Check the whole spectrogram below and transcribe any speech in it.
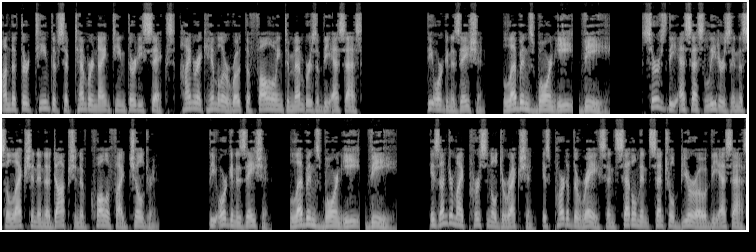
On 13 September 1936, Heinrich Himmler wrote the following to members of the SS The organization, Lebensborn e.V., serves the SS leaders in the selection and adoption of qualified children. The organization, Lebensborn e.V., is under my personal direction, is part of the Race and Settlement Central Bureau of the SS,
